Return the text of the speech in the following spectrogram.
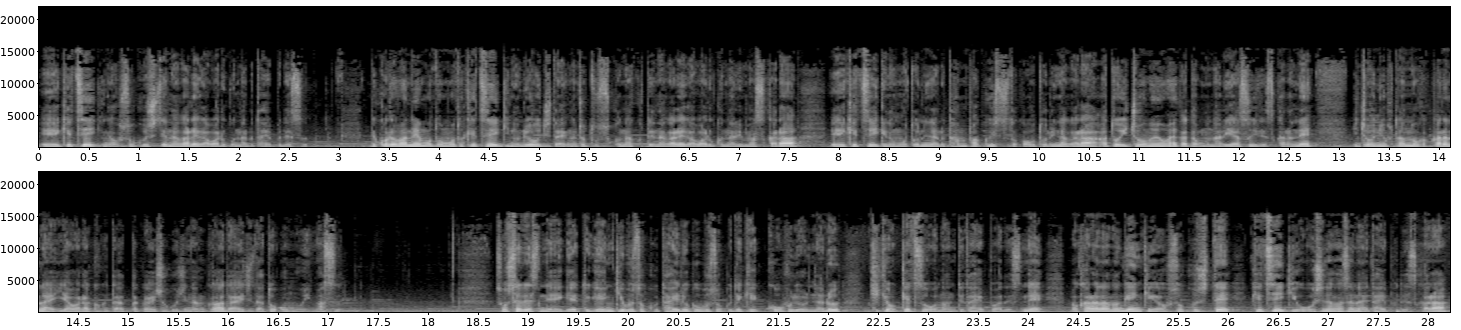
えー、血液が不足して流れが悪くなるタイプです。で、これはね、もともと血液の量自体がちょっと少なくて流れが悪くなりますから、えー、血液の元になるタンパク質とかを取りながら、あと胃腸の弱い方もなりやすいですからね、胃腸に負担のかからない柔らかくてあったかい食事なんかが大事だと思います。そしてですね、えっと、元気不足、体力不足で血行不良になる気虚血王なんてタイプはですね、まあ、体の元気が不足して血液を押し流せないタイプですから、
